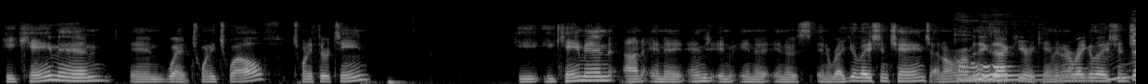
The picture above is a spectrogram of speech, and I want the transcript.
He came in in when 2012, 2013. He he came in on in a in in a in a, in a regulation change. I don't remember the exact year. He came in in a regulation the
